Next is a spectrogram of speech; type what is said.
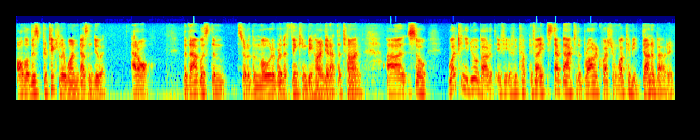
although this particular one doesn't do it at all. But that was the sort of the motive or the thinking behind it at the time. Uh, so, what can you do about it? If, if, come, if I step back to the broader question, what can be done about it?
